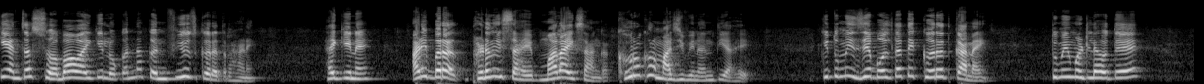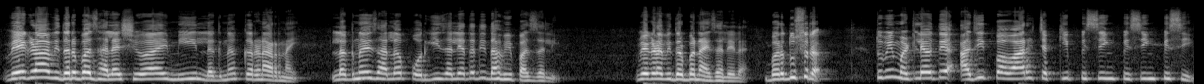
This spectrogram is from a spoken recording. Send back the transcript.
की यांचा स्वभाव आहे की लोकांना कन्फ्यूज करत राहणे. है की नाही? आणि बरं फडणवीस साहेब मला एक सांगा. खरोखर माझी विनंती आहे की तुम्ही जे बोलता ते करत का नाही? तुम्ही म्हटले होते वेगळा विदर्भ झाल्याशिवाय मी लग्न करणार नाही. लग्नही झालं पोरगी झाली आता ती दहावी पास झाली. वेगळा विदर्भ नाही झालेला आहे. बरं दुसरं. तुम्ही म्हटले होते अजित पवार चक्की pissing pissing pissing.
